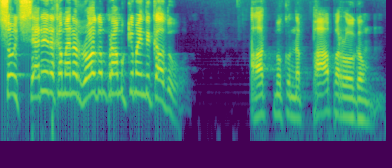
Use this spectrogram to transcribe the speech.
సో శారీరకమైన రోగం ప్రాముఖ్యమైంది కాదు. ఆత్మకున్న పాప రోగం.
